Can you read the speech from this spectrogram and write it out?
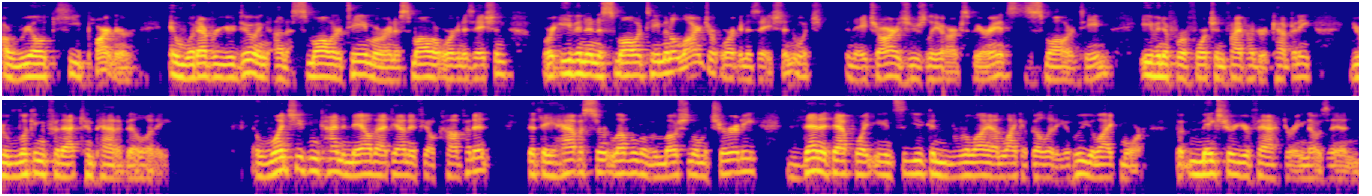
a real key partner in whatever you're doing on a smaller team or in a smaller organization, or even in a smaller team in a larger organization, which in HR is usually our experience, it's a smaller team, even if we're a Fortune 500 company, you're looking for that compatibility. And once you can kind of nail that down and feel confident, that they have a certain level of emotional maturity, then at that point you can see you can rely on likability, who you like more. But make sure you're factoring those in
